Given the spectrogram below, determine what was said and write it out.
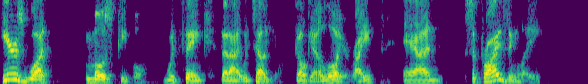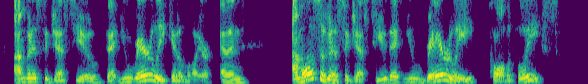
here's what most people would think that I would tell you go get a lawyer, right? And surprisingly, I'm going to suggest to you that you rarely get a lawyer. And I'm also going to suggest to you that you rarely call the police.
